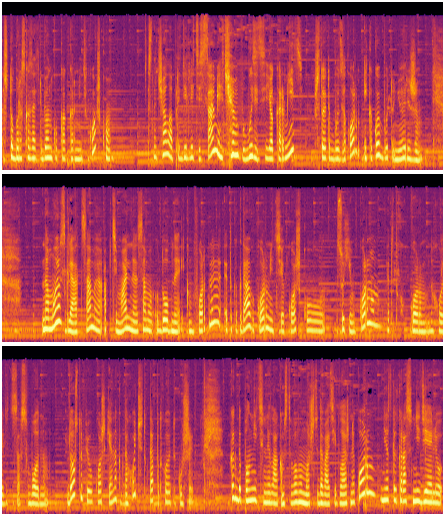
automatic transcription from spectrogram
Чтобы рассказать ребенку, как кормить кошку, сначала определитесь сами, чем вы будете ее кормить, что это будет за корм и какой будет у нее режим. На мой взгляд, самое оптимальное, самое удобное и комфортное – это когда вы кормите кошку сухим кормом. Этот корм находится в свободном доступе у кошки, она когда хочет, тогда подходит и кушает. Как дополнительное лакомство вы можете давать ей влажный корм несколько раз в неделю,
